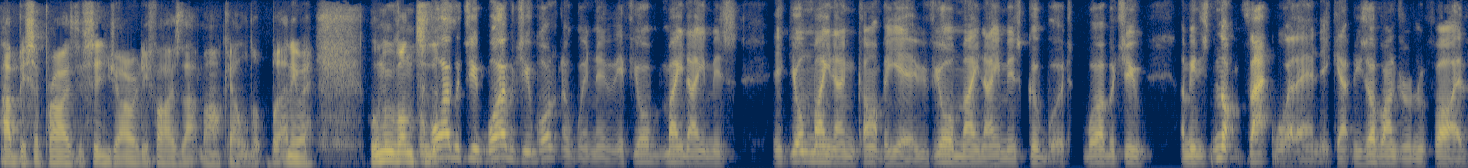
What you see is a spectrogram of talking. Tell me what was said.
I'd be surprised if Sinjari defies that mark held up. But anyway, we'll move on to the, why would you why would you want to win if, if your main aim is if your main aim can't be you, if your main aim is Goodwood, why would you I mean he's not that well handicapped, he's up 105.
